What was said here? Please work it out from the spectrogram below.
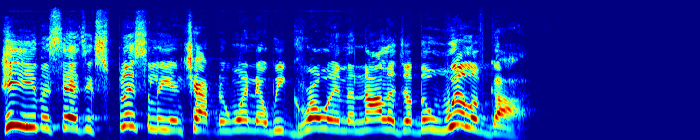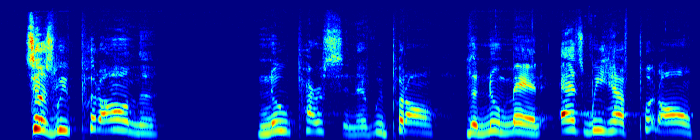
He even says explicitly in chapter one that we grow in the knowledge of the will of God. So as we put on the new person, as we put on the new man, as we have put on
